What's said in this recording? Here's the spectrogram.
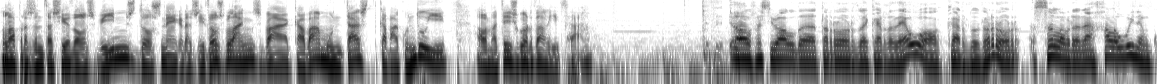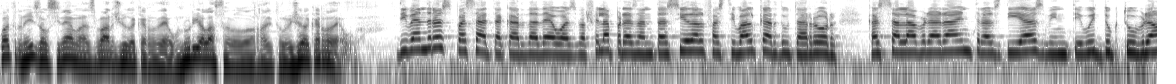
La presentació dels vins, dos negres i dos blancs, va acabar amb un tast que va conduir el mateix Gordaliza. El Festival de Terror de Cardedeu, o Cardo Terror, celebrarà Halloween amb quatre nits al cinema Esbarjo de Cardedeu. Núria Lázaro, de Ràdio Televisió de Cardedeu. Divendres passat a Cardedeu es va fer la presentació del Festival Cardoterror, que es celebrarà entre els dies 28 d'octubre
